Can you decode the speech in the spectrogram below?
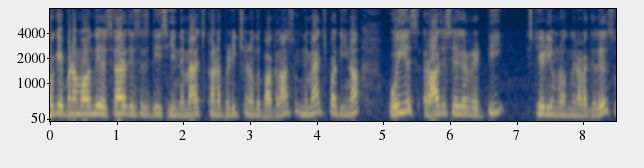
ஓகே இப்போ நம்ம வந்து எஸ்ஆர்எஸ்எஸ் டிசி இந்த மேட்ச்க்கான ப்ரிடிக்ஷன் வந்து பார்க்கலாம். ஸோ இந்த மேட்ச் பார்த்தீங்கன்னா ஒய்எஸ் ராஜசேகர் ரெட்டி ஸ்டேடியமில் வந்து நடக்குது. ஸோ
